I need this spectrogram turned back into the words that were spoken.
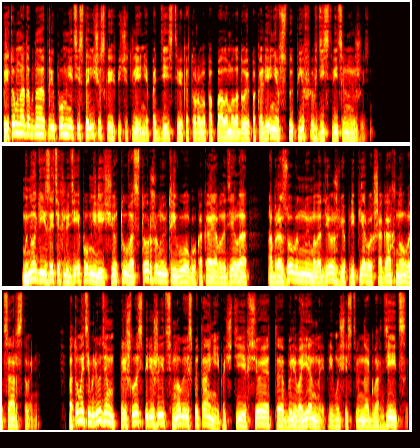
Притом надо бы припомнить историческое впечатление, под действие которого попало молодое поколение, вступив в действительную жизнь. Многие из этих людей помнили еще ту восторженную тревогу, какая овладела образованную молодежью при первых шагах нового царствования. Потом этим людям пришлось пережить много испытаний, почти все это были военные, преимущественно гвардейцы.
